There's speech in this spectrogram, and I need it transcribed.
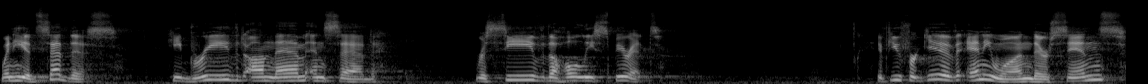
When he had said this, he breathed on them and said, Receive the Holy Spirit. If you forgive anyone their sins,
